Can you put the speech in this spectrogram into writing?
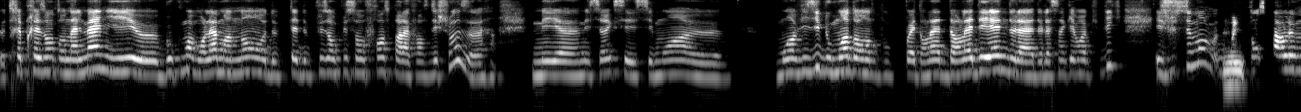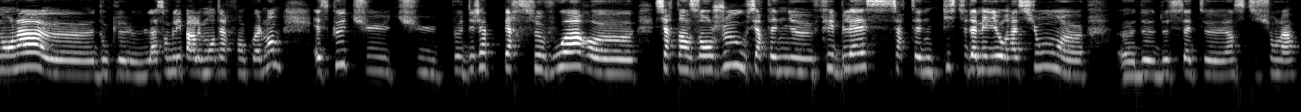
euh, très présente en Allemagne et euh, beaucoup moins, bon là maintenant, de, peut-être de plus en plus en France par la force des choses, mais, mais c'est vrai que c'est moins, moins visible ou moins dans, ouais, dans l'ADN de la, de la Ve République. Et justement, dans ce Parlement-là, donc l'Assemblée parlementaire franco-allemande, est-ce que tu, tu, peux déjà percevoir certains enjeux ou certaines faiblesses, certaines pistes d'amélioration de, de cette institution-là?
